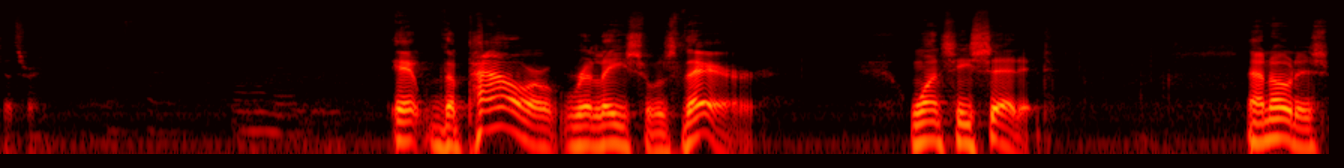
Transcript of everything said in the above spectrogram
That's right. It, the power release was there once He said it. Now, notice,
